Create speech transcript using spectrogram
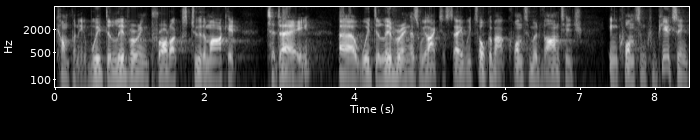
company. We're delivering products to the market today. Uh, we're delivering, as we like to say, we talk about quantum advantage in quantum computing.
